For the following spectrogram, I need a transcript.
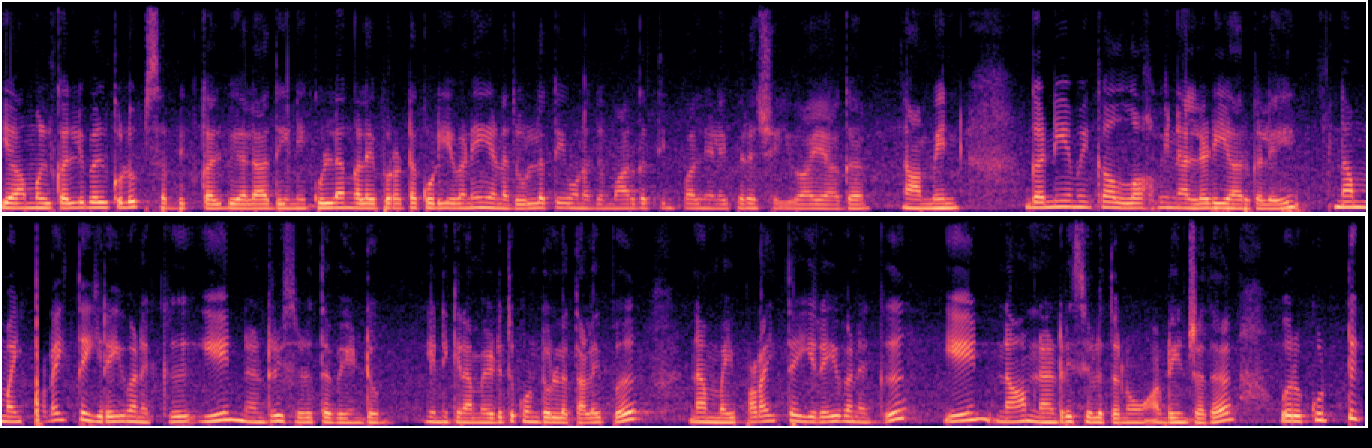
யாமுல் கல்விபல் குழுப் சபித் கல்வி அலாதீனி குள்ளங்களை புரட்டக்கூடியவனே எனது உள்ளத்தை உனது மார்க்கத்தின் பால் நிலை பெறச் செய்வாயாக. ஆமீன். கண்ணியமிக்க அல்லாஹுவின் நல்லடியார்களே நம்மை படைத்த இறைவனுக்கு ஏன் நன்றி செலுத்த வேண்டும்? இன்றைக்கி நம்ம எடுத்துக்கொண்டுள்ள தலைப்பு நம்மை படைத்த இறைவனுக்கு ஏன் நாம் நன்றி செலுத்தணும் அப்படின்றத ஒரு குட்டி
